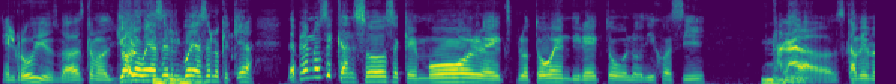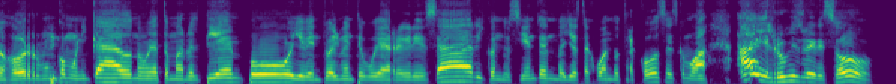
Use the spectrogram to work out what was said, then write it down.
el Rubius, ¿verdad? Es como, yo lo voy a hacer, voy a hacer lo que quiera. De plano se cansó, se quemó, explotó en directo o lo dijo así cagados. Cambio mejor un comunicado, no voy a tomar el tiempo y eventualmente voy a regresar y cuando sientan ya está jugando otra cosa, es como, ah, el Rubius regresó,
